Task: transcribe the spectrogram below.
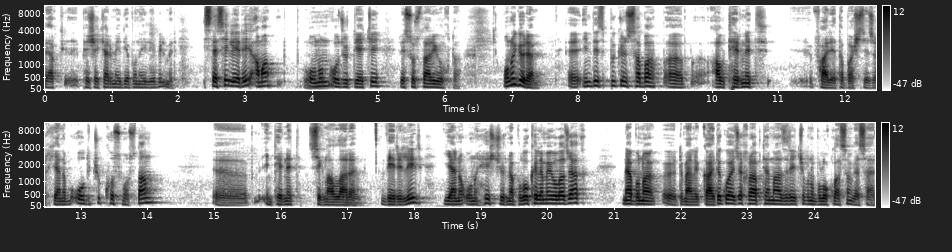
və ya peşəkar media bunu eləyə bilmir. İstəsə eləyir, amma onun o cür deyək ki, resursları yoxdur. Ona görə indi bu gün sabah alternet fəaliyyətə başlayacaq. Yəni bu odur ki, kosmosdan internet siqnalları verilir. Yəni onu heç cür nə blok eləmək olacaq, nə buna deməli qayda qoyacaq Rabitə Naziri ki, bunu bloklasın və s.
